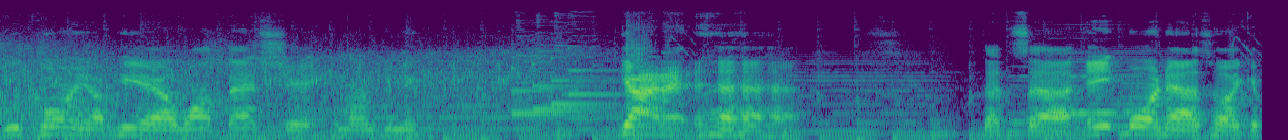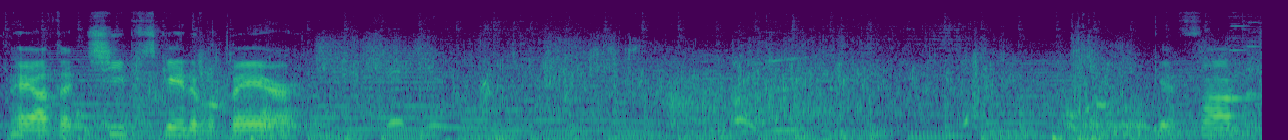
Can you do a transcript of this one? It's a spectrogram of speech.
Blue coin up here. I want that shit. Come on, give me... Got it! That's, uh, eight more now so I can pay off that cheapskate of a bear. Get fucked.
